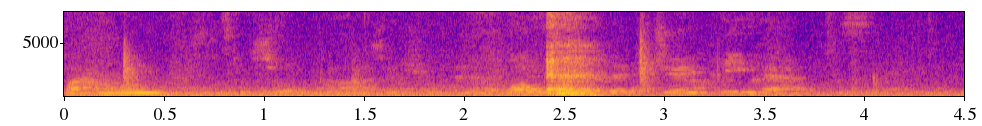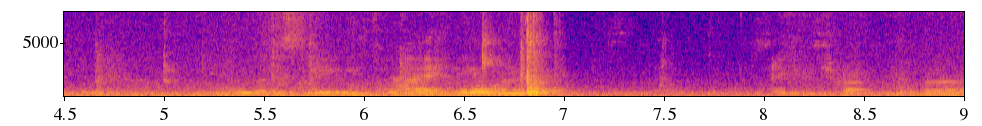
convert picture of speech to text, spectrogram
bound, uh, quote that JP had. Anybody see me throw Right. anyone? Are you talking about?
